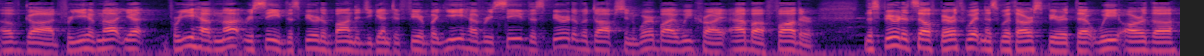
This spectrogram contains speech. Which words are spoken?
of God. For ye have not yet for ye have not received the spirit of bondage again to fear, but ye have received the spirit of adoption, whereby we cry, Abba, Father. The Spirit itself beareth witness with our spirit that we are the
